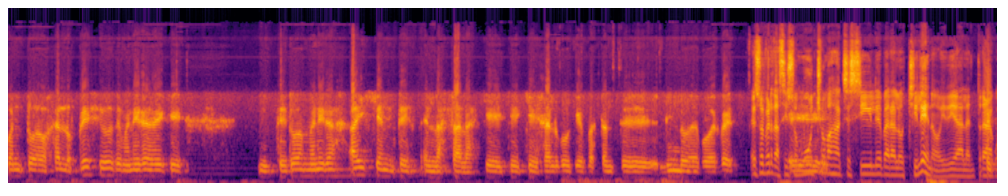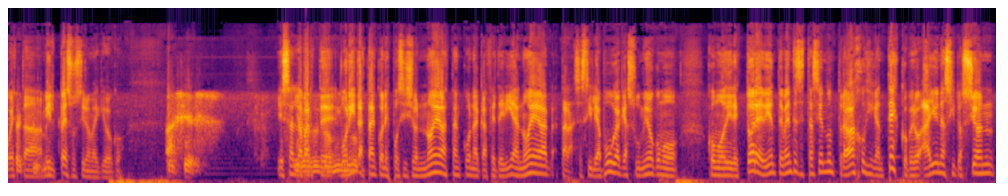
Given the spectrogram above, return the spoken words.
cuanto a bajar los precios, de manera de que de todas maneras hay gente en las salas, que, que, es algo que es bastante lindo de poder ver. Eso es verdad, se hizo mucho eh, más accesible para los chilenos. Hoy día la entrada cuesta mil pesos, si no me equivoco. Así es. Y esa es la parte bonita, están con exposición nueva, están con una cafetería nueva, la Cecilia Puga que asumió como, como directora, evidentemente se está haciendo un trabajo gigantesco, pero hay una situación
